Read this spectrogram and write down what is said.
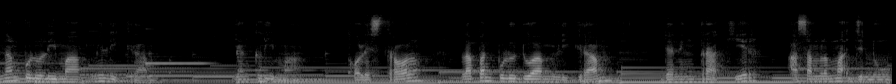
65 mg. Yang kelima, kolesterol 82 mg dan yang terakhir, asam lemak jenuh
